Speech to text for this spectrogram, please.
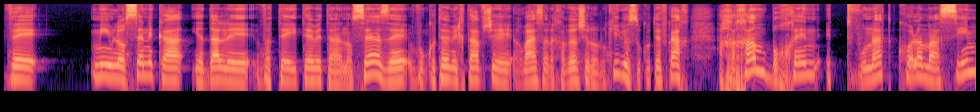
ומי אם לא סנקה ידע לבטא היטב את הנושא הזה, והוא כותב מכתב 14 לחבר שלו, לוקיליוס, הוא כותב כך: החכם בוחן את תבונת כל המעשים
